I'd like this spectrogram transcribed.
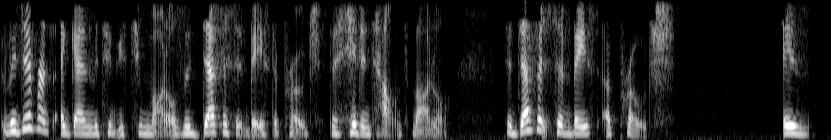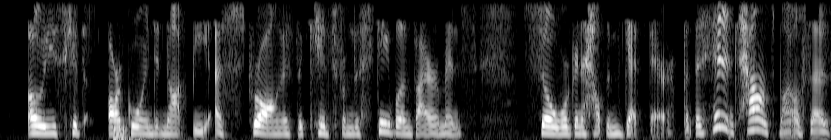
the difference again between these two models, the deficit-based approach, the hidden talents model. The deficit-based approach is oh these kids are going to not be as strong as the kids from the stable environments so we're going to help them get there. But the hidden talents model says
